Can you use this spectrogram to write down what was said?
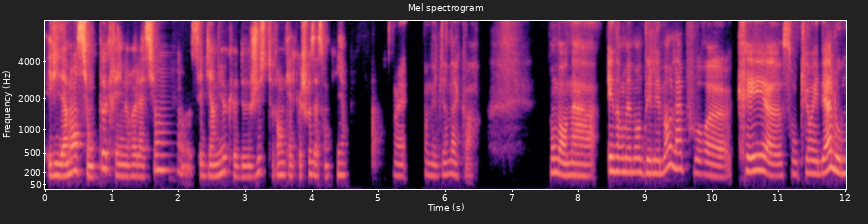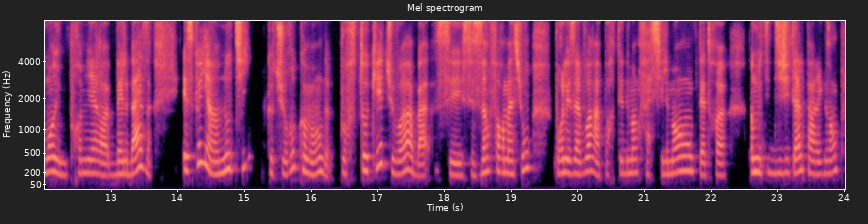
évidemment, si on peut créer une relation, c'est bien mieux que de juste vendre quelque chose à son client. Oui, on est bien d'accord. Bon, bah, on a énormément d'éléments là pour créer son client idéal, au moins une première belle base. Est-ce qu'il y a un outil que tu recommandes pour stocker, tu vois, bah, ces, ces, informations, pour les avoir à portée de main facilement, peut-être euh, un outil digital par exemple?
